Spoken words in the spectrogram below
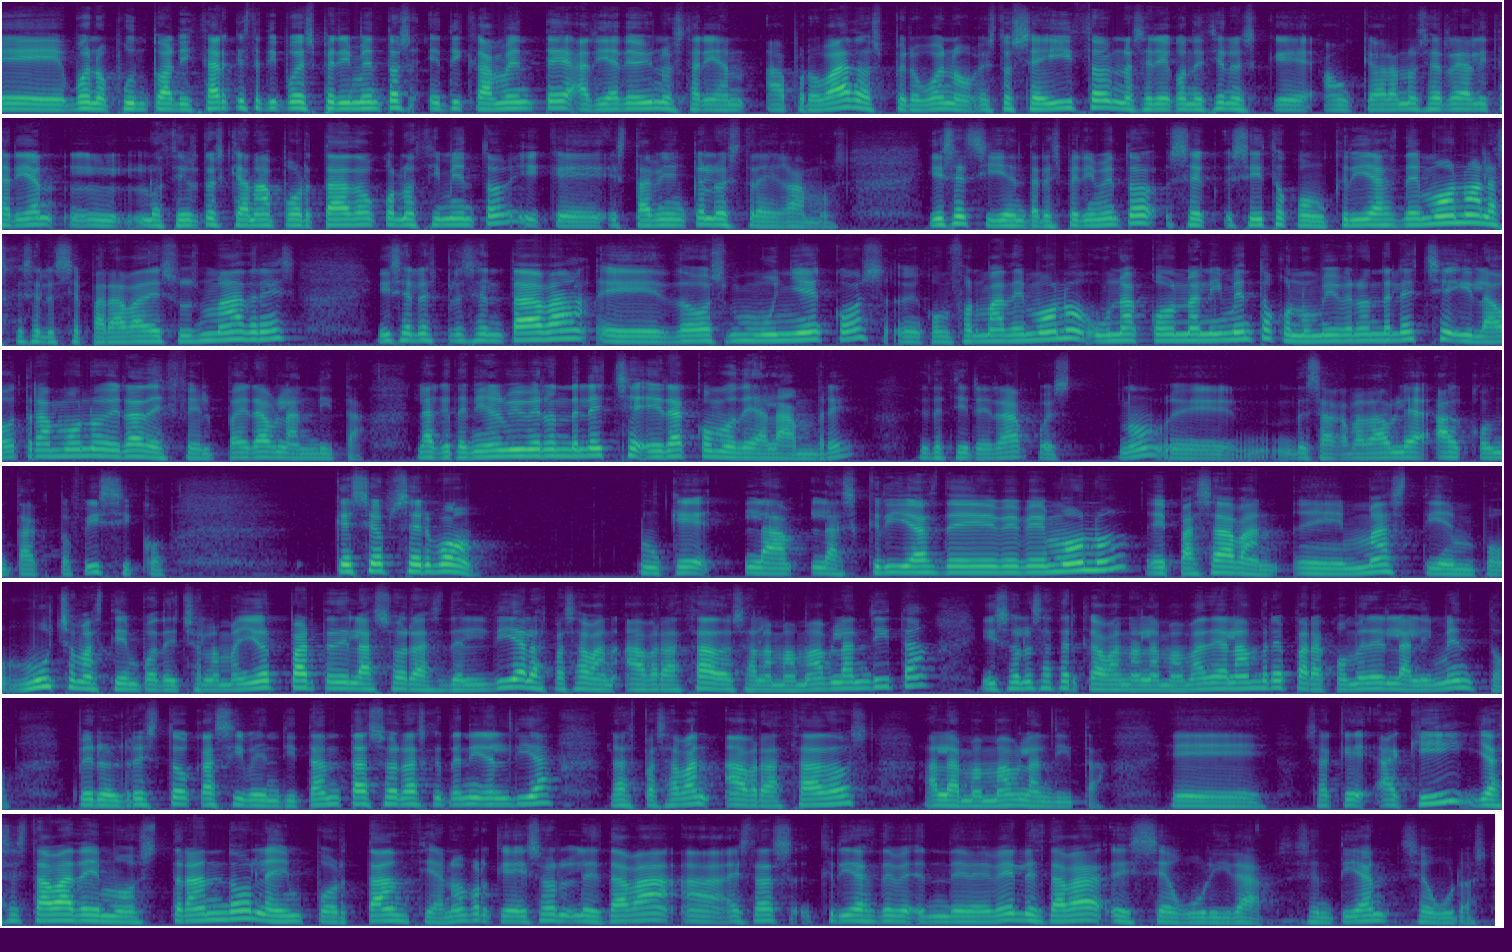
Eh, bueno, puntualizar que este tipo de experimentos éticamente a día de hoy no estarían aprobados, pero bueno, esto se hizo en una serie de condiciones que, aunque ahora no se realizarían, lo cierto es que han aportado conocimiento y que está bien que lo extraigamos. Y es el siguiente, el experimento se, hizo con crías de mono a las que se les separaba de sus madres y se les presentaba eh, dos muñecos eh, con forma de mono, una con alimento, con un biberón de leche y la otra mono era de felpa, era blandita. La que tenía el biberón de leche era como de alambre. Es decir, era pues, ¿no? Eh, desagradable al contacto físico. ¿Qué se observó? Que las crías de bebé mono eh, pasaban eh, más tiempo, mucho más tiempo, de hecho, la mayor parte de las horas del día las pasaban abrazados a la mamá blandita y solo se acercaban a la mamá de alambre para comer el alimento, pero el resto, casi veintitantas horas que tenía el día, las pasaban abrazados a la mamá blandita. Eh, o sea que aquí ya se estaba demostrando la importancia, ¿no? Porque eso les daba a estas crías de, de bebé, les daba seguridad, se sentían seguros.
